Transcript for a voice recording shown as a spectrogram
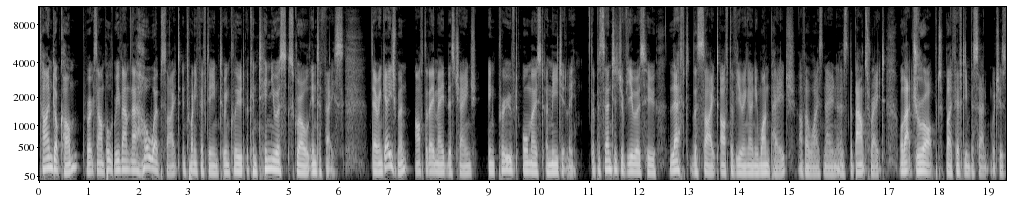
Time.com, for example, revamped their whole website in 2015 to include a continuous scroll interface. Their engagement, after they made this change, improved almost immediately. The percentage of viewers who left the site after viewing only one page, otherwise known as the bounce rate, well, that dropped by 15%, which is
